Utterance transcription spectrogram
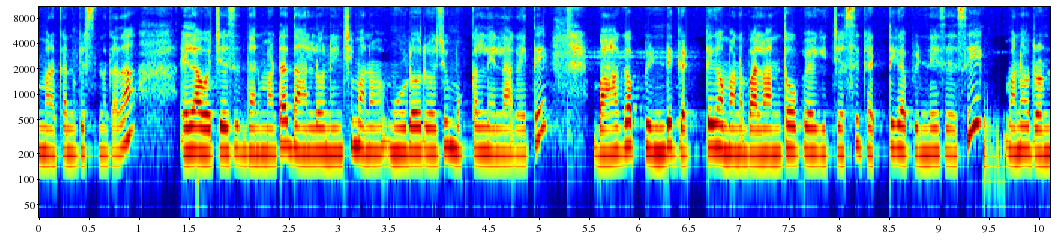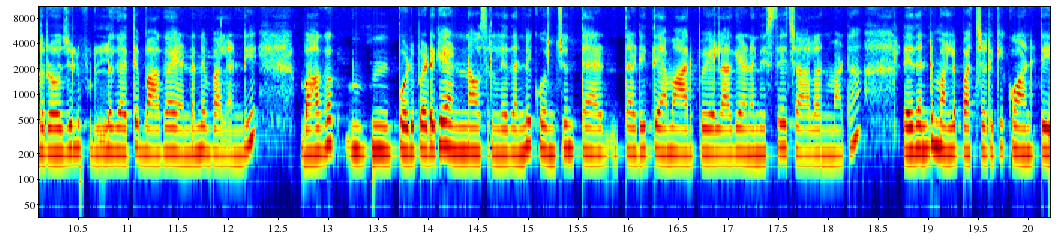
మనకు అనిపిస్తుంది కదా ఇలా వచ్చేసింది అనమాట దానిలో నుంచి మనం మూడో రోజు ముక్కల్ని ఇలాగైతే బాగా పిండి గట్టిగా మన బలం అంతా ఉపయోగించేసి గట్టిగా పిండేసేసి మనం రెండు రోజులు ఫుల్గా అయితే బాగా ఎండనివ్వాలండి. బాగా పొడి పొడిగా ఎండన అవసరం లేదండి. కొంచెం తడి తేమ ఆరిపోయేలాగా ఎండనిస్తే చాలన్నమాట లేదంటే మళ్ళీ పచ్చడికి క్వాంటిటీ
